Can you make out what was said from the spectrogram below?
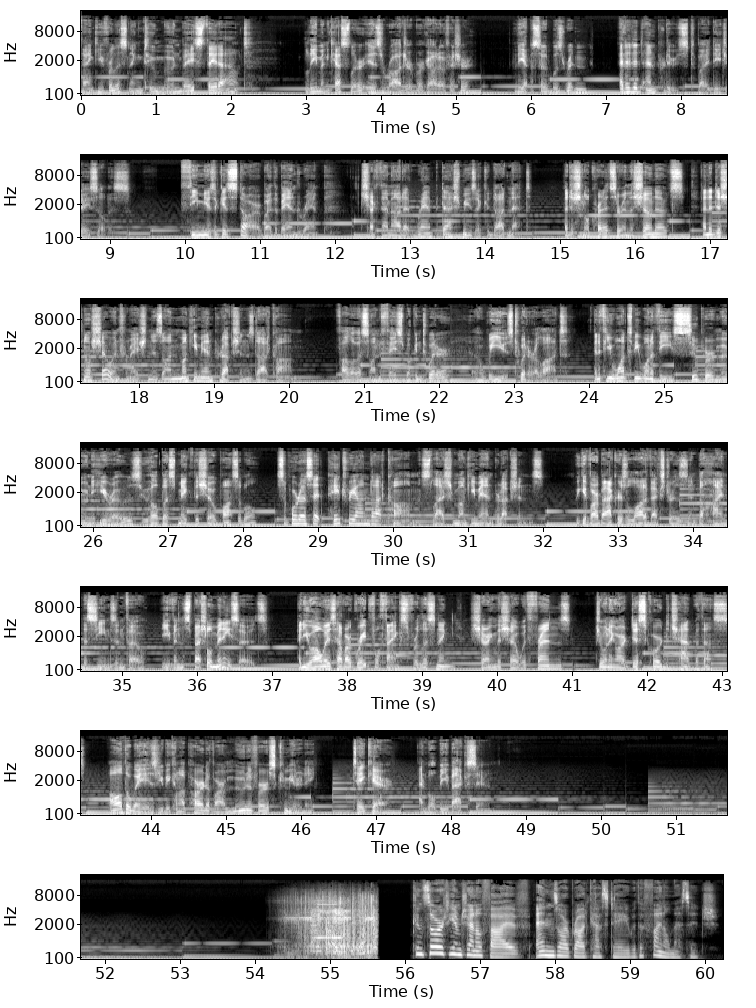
Thank you for listening to Moonbase Theta Out. Leeman Kessler is Roger Brigado Fisher. The episode was written, edited, and produced by DJ Sylvis. Theme music is Star by the band Ramp. Check them out at ramp-music.net. Additional credits are in the show notes, and additional show information is on monkeymanproductions.com. Follow us on Facebook and Twitter. Uh, we use Twitter a lot. And if you want to be one of the super moon heroes who help us make the show possible, support us at patreon.com slash monkeymanproductions. We give our backers a lot of extras and behind-the-scenes info, even special mini-sodes. And you always have our grateful thanks for listening, sharing the show with friends, joining our Discord to chat with us, all the ways you become a part of our Mooniverse community. Take care, and we'll be back soon. Consortium Channel 5 ends our broadcast day with a final message.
